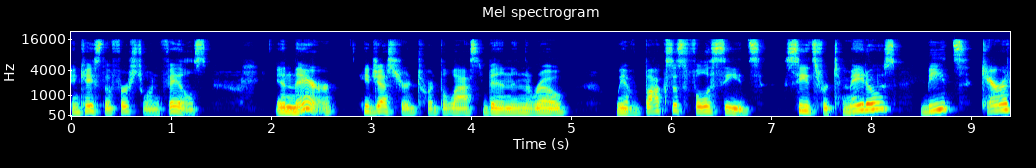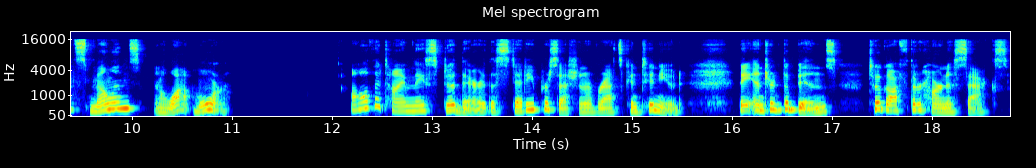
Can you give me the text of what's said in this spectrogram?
in case the first one fails. In there, he gestured toward the last bin in the row, we have boxes full of seeds seeds for tomatoes, beets, carrots, melons, and a lot more. All the time they stood there, the steady procession of rats continued. They entered the bins, took off their harness sacks,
